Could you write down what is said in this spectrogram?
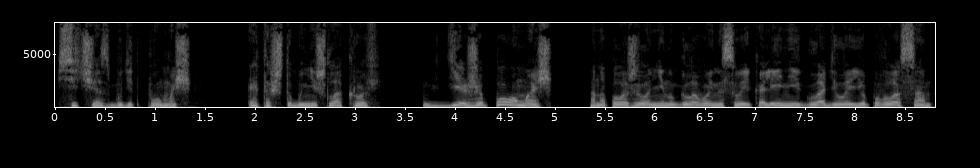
сейчас будет помощь. Это чтобы не шла кровь. Где же помощь?» Она положила Нину головой на свои колени и гладила ее по волосам.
